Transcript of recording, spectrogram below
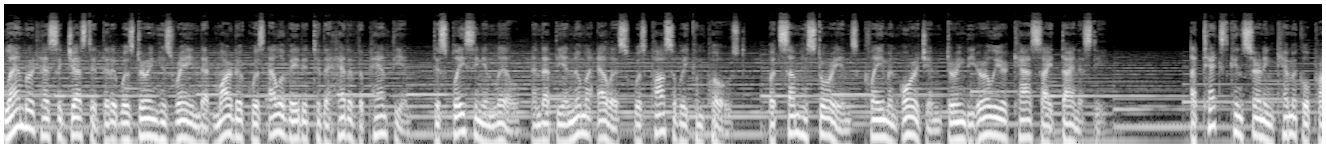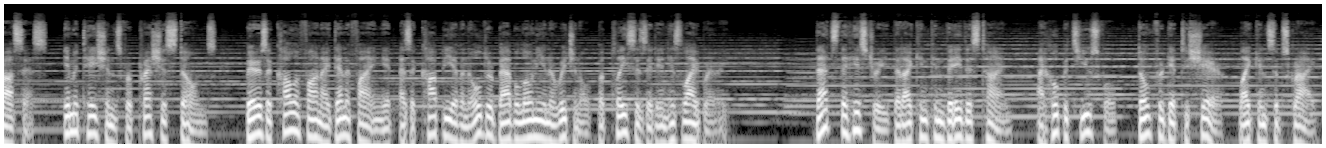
Lambert has suggested that it was during his reign that Marduk was elevated to the head of the pantheon, displacing Enlil and that the Enuma Elish was possibly composed, but some historians claim an origin during the earlier Kassite dynasty. A text concerning chemical process, imitations for precious stones, bears a colophon identifying it as a copy of an older Babylonian original but places it in his library. That's the history that I can convey this time, I hope it's useful, don't forget to share, like and subscribe.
